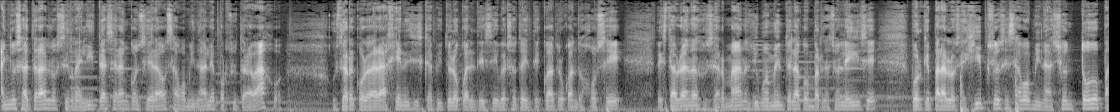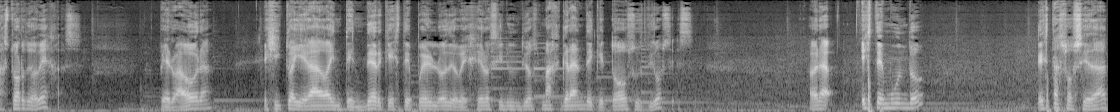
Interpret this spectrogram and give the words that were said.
Años atrás los israelitas eran considerados abominables por su trabajo. Usted recordará Génesis capítulo 46, verso 34, cuando José le está hablando a sus hermanos y un momento en la conversación le dice, porque para los egipcios es abominación todo pastor de ovejas. Pero ahora Egipto ha llegado a entender que este pueblo de ovejeros tiene un Dios más grande que todos sus dioses. Ahora, este mundo esta sociedad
